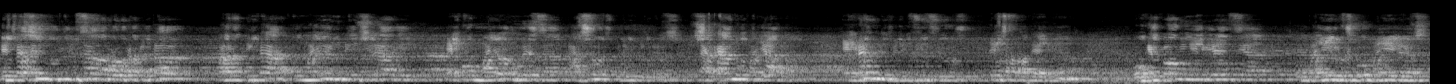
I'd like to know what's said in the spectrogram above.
que está sendo utilizada polo capital para aplicar con maior intensidade e con maior dureza as súas políticas, sacando tallada e grandes beneficios desta pandemia, o que pon en evidencia, compañeros e compañeras,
